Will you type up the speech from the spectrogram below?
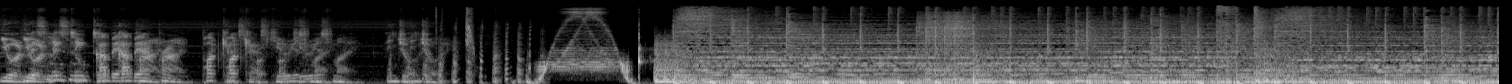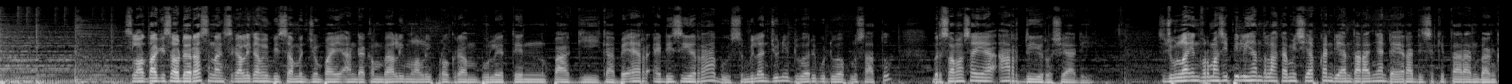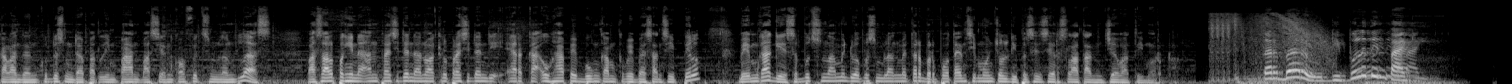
You are, you are listening to KBR, KBR Prime, Prime podcast, podcast for curious mind. Enjoy. Enjoy. Selamat pagi saudara, senang sekali kami bisa menjumpai Anda kembali melalui program Buletin Pagi KBR edisi Rabu 9 Juni 2021 bersama saya Ardi Rosyadi. Sejumlah informasi pilihan telah kami siapkan di antaranya daerah di sekitaran Bangkalan dan Kudus mendapat limpahan pasien COVID-19. Pasal penghinaan Presiden dan Wakil Presiden di RKUHP bungkam kebebasan sipil, BMKG sebut tsunami 29 meter berpotensi muncul di pesisir selatan Jawa Timur. Terbaru di Buletin Pagi.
